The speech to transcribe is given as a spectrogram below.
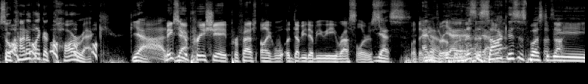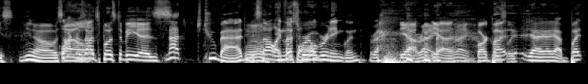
so kind of like a car wreck. Yeah, Makes yeah. you appreciate professional like WWE wrestlers. Yes. what they go through. yeah, yeah, this is yeah, soccer. yeah. This is supposed to be, you know, soccer's Well- not supposed to be as not too bad. It's not like unless we're over in England, right? yeah, right, yeah, right. Barclays but yeah, yeah, yeah. But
